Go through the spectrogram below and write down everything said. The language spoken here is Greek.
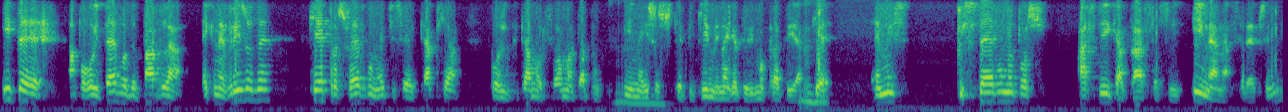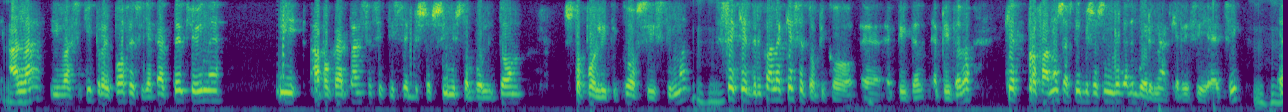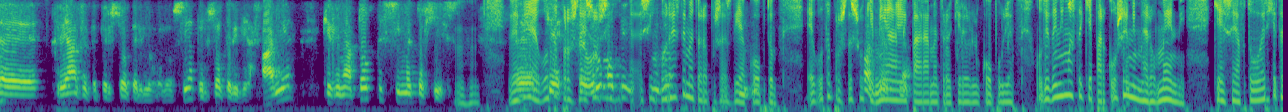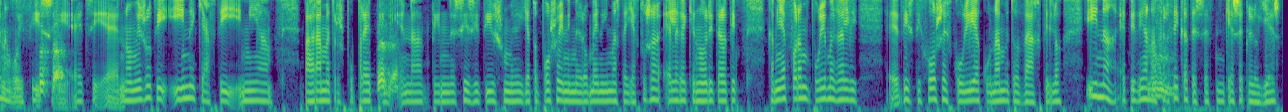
είτε απογοητεύονται, παύλα εκνευρίζονται και προσφεύγουν έτσι σε κάποια πολιτικά μορφώματα που είναι ίσως και επικίνδυνα για τη δημοκρατία. Και εμείς πιστεύουμε πως αυτή η κατάσταση είναι αναστρέψιμη, αλλά η βασική προϋπόθεση για κάτι τέτοιο είναι η αποκατάσταση της εμπιστοσύνης των πολιτών στο πολιτικό σε κεντρικό αλλά και σε τοπικό ε, επίπεδο, και προφανώς αυτή η εμπιστοσύνη βέβαια δεν μπορεί να κερδιθεί Ε, χρειάζεται περισσότερη λογοδοσία, περισσότερη διαφάνεια και δυνατότητες συμμετοχής. Mm-hmm. Βέβαια, ε, εγώ θα προσθέσω, ότι... συγχωρέστε με τώρα που σας διακόπτω, εγώ θα προσθέσω και μία άλλη παράμετρο κύριε Λουκόπουλε, ότι δεν είμαστε και παρκώς ενημερωμένοι και σε αυτό έρχεται να βοηθήσει. Έτσι. Ε, νομίζω ότι είναι και αυτή μία παράμετρος που πρέπει να την συζητήσουμε για το πόσο ενημερωμένοι είμαστε. Γι' αυτό σας έλεγα και νωρίτερα ότι καμιά φορά με πολύ μεγάλη ε, δυστυχώς ευκολία κουνάμε το δάχτυλο. Ή να, επειδή αναφερθήκατε σε εθνικές εκλογές,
